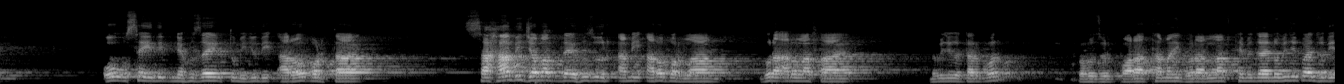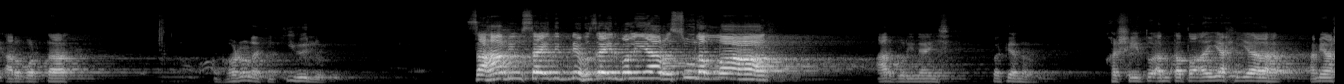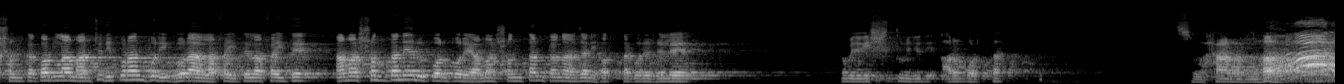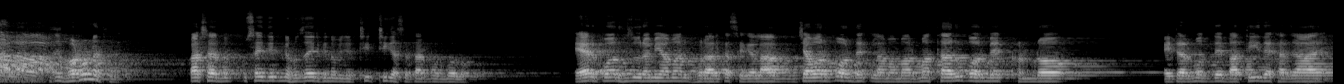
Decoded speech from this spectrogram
ও উসাইদ ইবনে হুজাইর তুমি যদি আরও পড়তা? সাহাবি জবাব দেয়, হুজুর, আমি আরও পড়লাম, ঘোড়া আরও লাফায়। নবীজি তারপর? হুজুর, পড়া থামাই, ঘোড়ার লাফ থেমে যায়। নবীজি কয়, যদি আরও পড়তা? ঘটনা কি? কি হইল? সাহাবি উসাইদ ইবনে হুজাইর বলিয়া রসুল আল্লাহ আর পড়ি নাই। কেন? খাসিতু আন্তাত আয়াহিয়া আমি আশঙ্কা করলাম আর যদি কোরআন পড়ি ঘোড়া লাফাইতে লাফাইতে আমার সন্তানের উপর পরে আমার সন্তানটা না জানি হত্যা করে ফেলে। তুমি যদি আরও পড়তা? ঘটনা কি? আচ্ছা উসাইদ ইবনে হুজাইর কেন ঠিক ঠিক আছে তারপর বলো। এরপর হুজুর আমি আমার ঘোড়ার কাছে গেলাম যাওয়ার পর দেখলাম আমার মাথার উপর মেঘখণ্ড। এটার মধ্যে বাতি দেখা যায়।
